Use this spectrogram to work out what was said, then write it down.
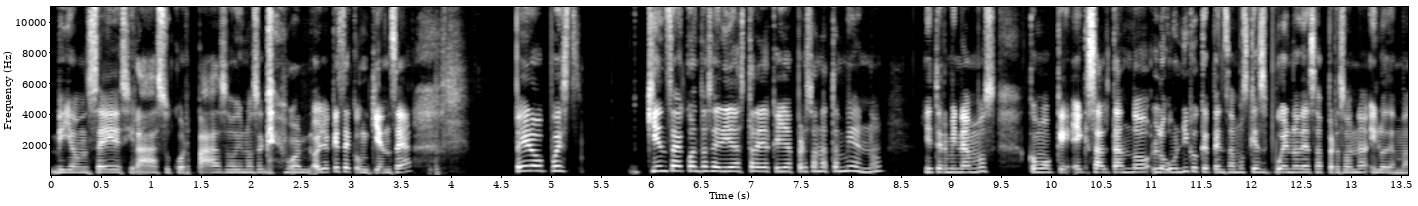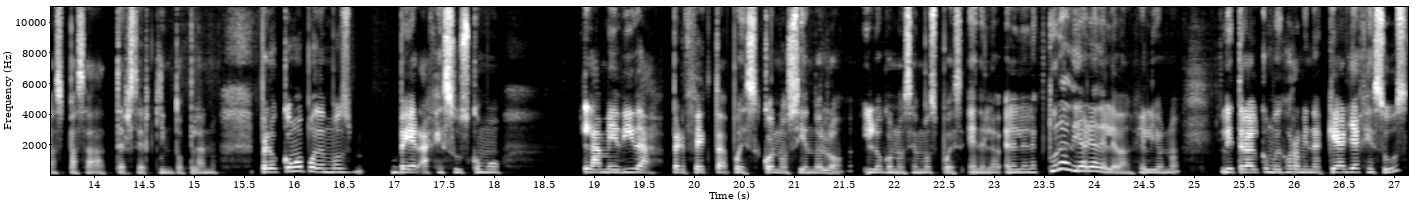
Beyoncé y decir, ah, su cuerpazo y no sé qué, o yo qué sé, con quien sea. Pero pues quién sabe cuántas heridas trae aquella persona también, ¿no? Y terminamos como que exaltando lo único que pensamos que es bueno de esa persona y lo demás pasa a tercer, quinto plano. Pero ¿cómo podemos ver a Jesús como la medida perfecta? Pues conociéndolo y lo conocemos pues en, la lectura diaria del Evangelio, ¿no? Literal, como dijo Romina, ¿qué haría Jesús?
